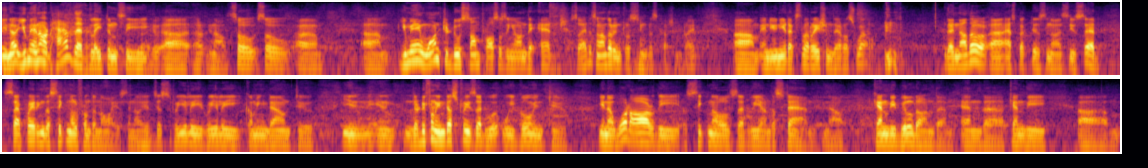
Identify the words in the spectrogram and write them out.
You know, you may not have that latency, uh, uh, you know, so, so um, um, you may want to do some processing on the edge. So that is another interesting discussion, right? Um, and you need acceleration there as well. the another uh, aspect is, you know, as you said, separating the signal from the noise. You know, it's just really, really coming down to in, in the different industries that we go into. You know, what are the signals that we understand? You know, can we build on them, and uh, can we um,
